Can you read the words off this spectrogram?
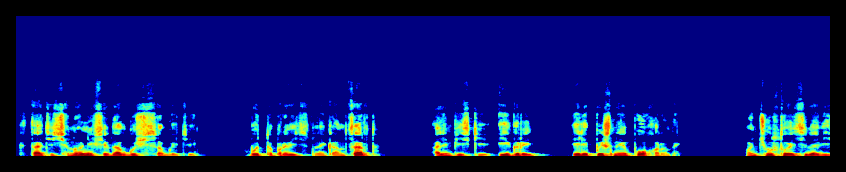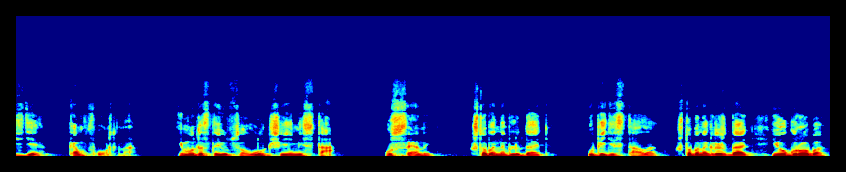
Кстати, чиновник всегда в гуще событий. Будь то правительственный концерт, Олимпийские игры или пышные похороны. Он чувствует себя везде комфортно. Ему достаются лучшие места – у сцены, чтобы наблюдать, у пьедестала, чтобы награждать, и у гроба,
